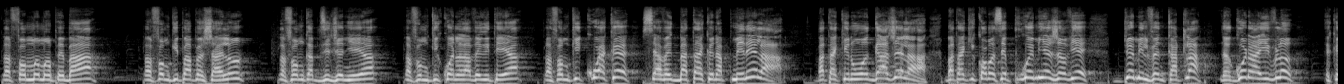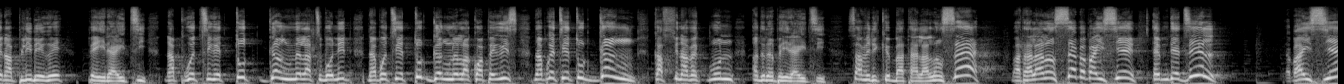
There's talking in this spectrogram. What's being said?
plateforme maman Pemba plateforme qui Papa Chailan plateforme Cap la plateforme qui croit dans la vérité plateforme qui croit que c'est avec bataille que nous avons mené là bataille qui nous engagé là bataille qui commence le 1er janvier 2024 là dans Gonaïve là et que nous avons libéré le pays d'Haïti. Nous avons retiré toute gang de la Tibonite, nous avons retiré toute gang de la Quapéris, nous avons retiré toute gang qui a fini avec moun dans le pays d'Haïti. Ça veut dire que la bataille a lancé, bataille a lancé, papa haïtien, et me papa haïtien,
